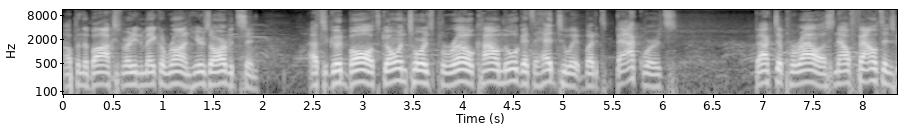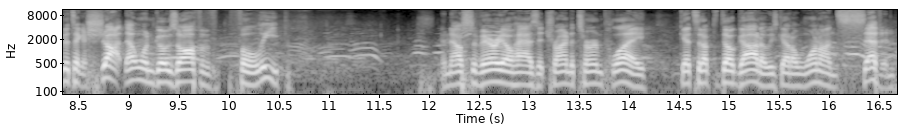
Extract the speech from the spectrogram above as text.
up in the box, ready to make a run. Here's Arvidsson. That's a good ball. It's going towards Perot. Kyle Newell gets ahead to it, but it's backwards. Back to Perales. Now Fountain's going to take a shot. That one goes off of Philippe. And now Severio has it, trying to turn play. Gets it up to Delgado. He's got a one on seven.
